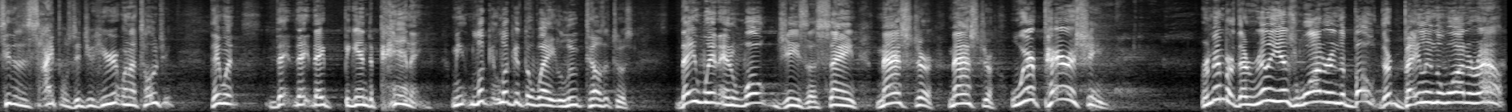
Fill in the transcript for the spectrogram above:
See, the disciples, did you hear it when I told you? They went, they, they, they began to panic. I mean, look, look at the way Luke tells it to us. They went and woke Jesus, saying, Master, Master, we're perishing. Remember, there really is water in the boat. They're bailing the water out.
